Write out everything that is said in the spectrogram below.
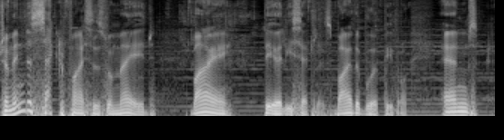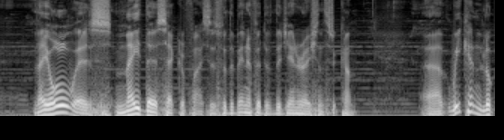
tremendous sacrifices were made by the early settlers, by the Boer people. And they always made those sacrifices for the benefit of the generations to come. Uh, we can look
